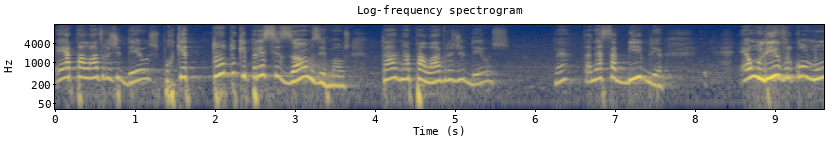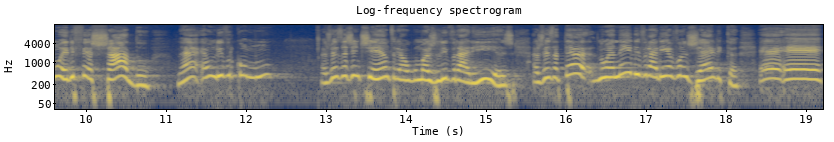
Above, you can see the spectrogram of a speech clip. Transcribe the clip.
É a palavra de Deus, porque tudo que precisamos, irmãos, está na palavra de Deus. Né? Está nessa Bíblia. É um livro comum, ele fechado, né? é um livro comum. Às vezes a gente entra em algumas livrarias, às vezes até não é nem livraria evangélica, é, é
